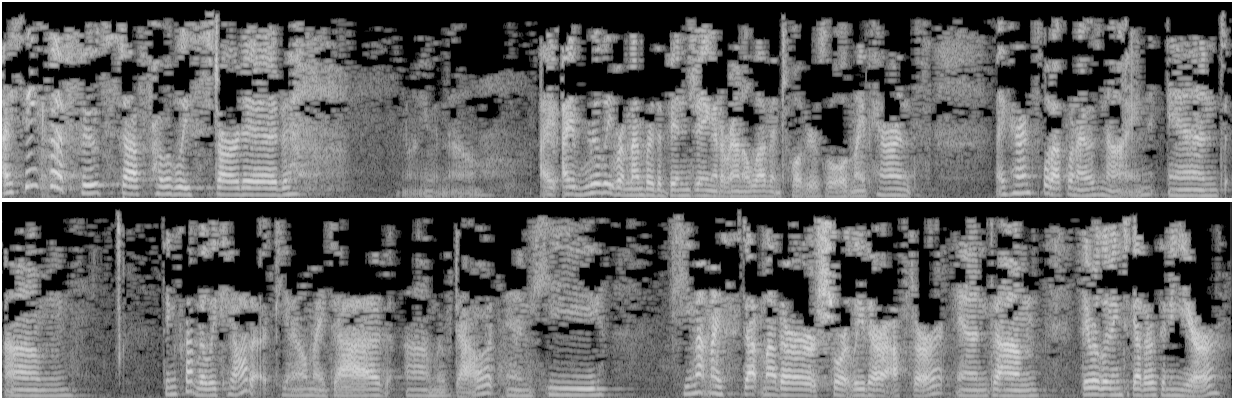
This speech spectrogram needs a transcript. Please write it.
I think the food stuff probably started. I don't even know. I, I really remember the binging at around 11, 12 years old. My parents, my parents split up when I was nine, and um, things got really chaotic. You know, my dad um, moved out, and he he met my stepmother shortly thereafter, and um, they were living together within a year.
